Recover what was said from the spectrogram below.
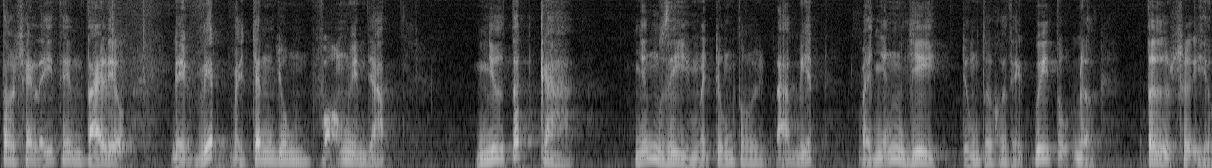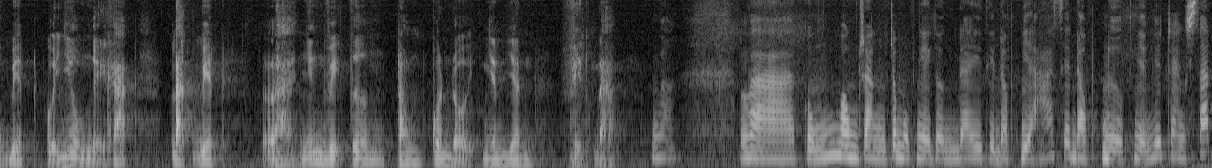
tôi sẽ lấy thêm tài liệu để viết về chân dung Võ Nguyên Giáp. Như tất cả những gì mà chúng tôi đã biết và những gì chúng tôi có thể quy tụ được từ sự hiểu biết của nhiều người khác, đặc biệt là những vị tướng trong quân đội nhân dân Việt Nam. Vâng. Và cũng mong rằng trong một ngày gần đây thì độc giả sẽ đọc được những cái trang sách,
